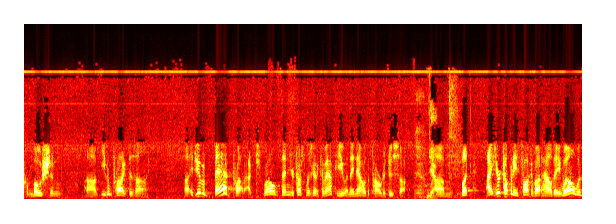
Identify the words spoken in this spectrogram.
promotion, uh, even product design. Uh, if you have a bad product, well, then your customer is going to come after you, and they now have the power to do so. Yeah. Um, but I hear companies talk about how they, well,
